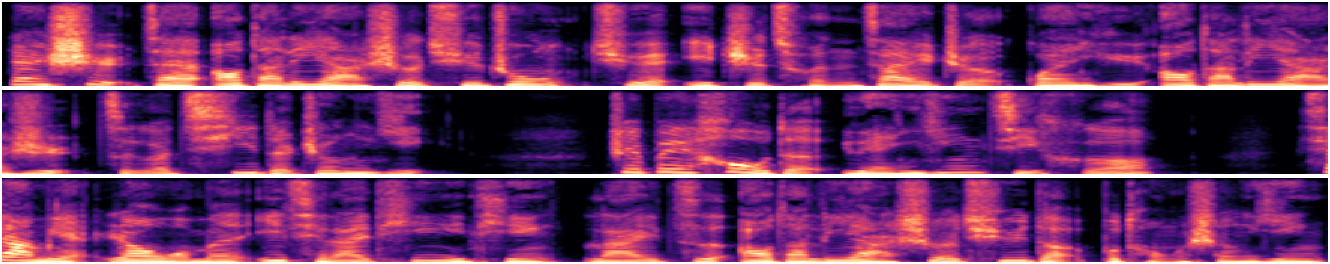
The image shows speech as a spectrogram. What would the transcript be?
但是在澳大利亚社区中，却一直存在着关于澳大利亚日择期的争议。这背后的原因几何？下面让我们一起来听一听来自澳大利亚社区的不同声音。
